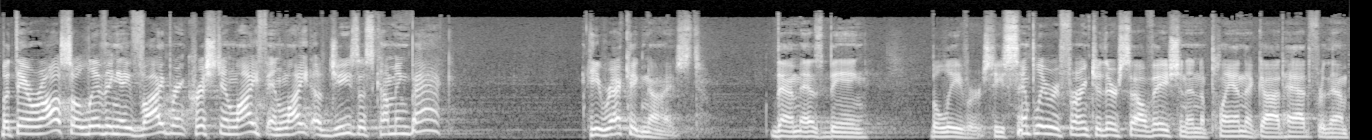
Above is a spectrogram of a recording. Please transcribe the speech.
but they were also living a vibrant Christian life in light of Jesus coming back. He recognized them as being believers. He's simply referring to their salvation and the plan that God had for them.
